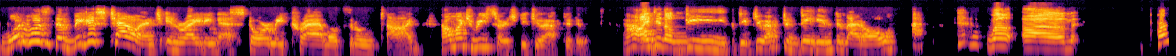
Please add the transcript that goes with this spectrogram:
what was the biggest challenge in writing a stormy travel through time? How much research did you have to do? How I did a- deep did you have to dig into that hole? Well, um, part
